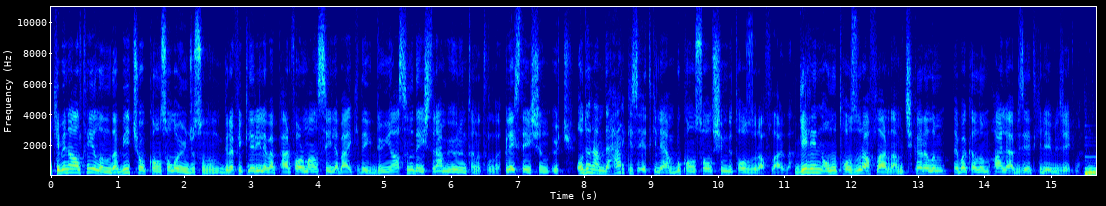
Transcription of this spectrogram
2006 yılında birçok konsol oyuncusunun grafikleriyle ve performansıyla belki de dünyasını değiştiren bir ürün tanıtıldı. PlayStation 3. O dönemde herkesi etkileyen bu konsol şimdi tozlu raflarda. Gelin onu tozlu raflardan çıkaralım ve bakalım hala bizi etkileyebilecek mi?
